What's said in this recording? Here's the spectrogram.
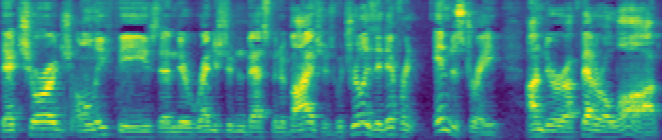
that charge only fees and they're registered investment advisors, which really is a different industry under uh, federal law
